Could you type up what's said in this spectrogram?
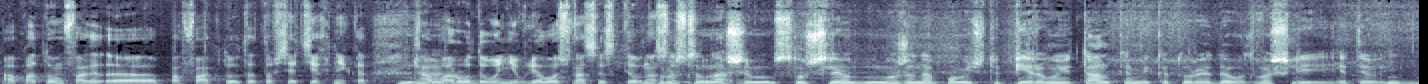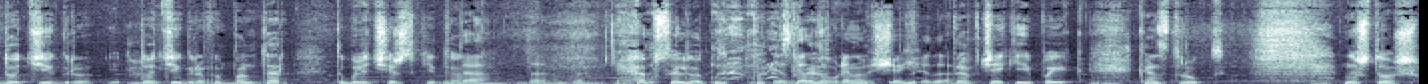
а потом э, по факту вот эта вся техника, да. оборудование влилось в нацистское в нацистскую Просто нашим армию. слушателям можно напомнить, что первыми танками, которые да, вот вошли, это до тигров, до тигров и пантер, это были чешские танки. Да, да, да. Абсолютно. Изготовлено в Чехии, да. Да, в Чехии по их конструкции. Ну что ж,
